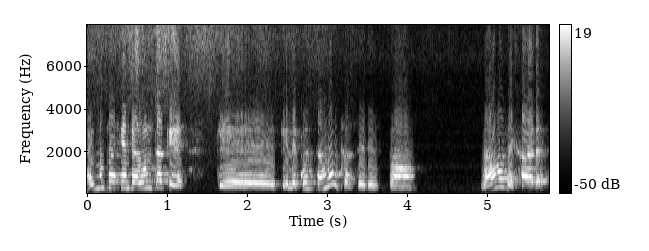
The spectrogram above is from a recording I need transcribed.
Hay mucha gente adulta que, que, le cuesta mucho hacer eso, ¿no? Dejar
